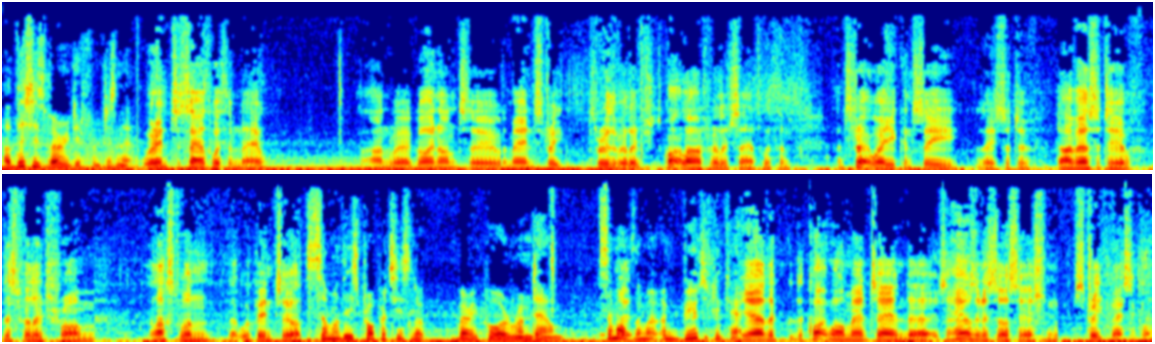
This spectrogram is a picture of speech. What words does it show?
Now, this is very different, isn't it? We're into South Witham now, and we're going on to the main street through the village. It's quite a large village, South Witham, and straight away you can see the sort of diversity of this village from the last one that we've been to. Some of these properties look very poor and run down. Some of them are beautifully kept. Yeah, they're, they're quite well maintained. Uh, it's a housing association street, basically.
